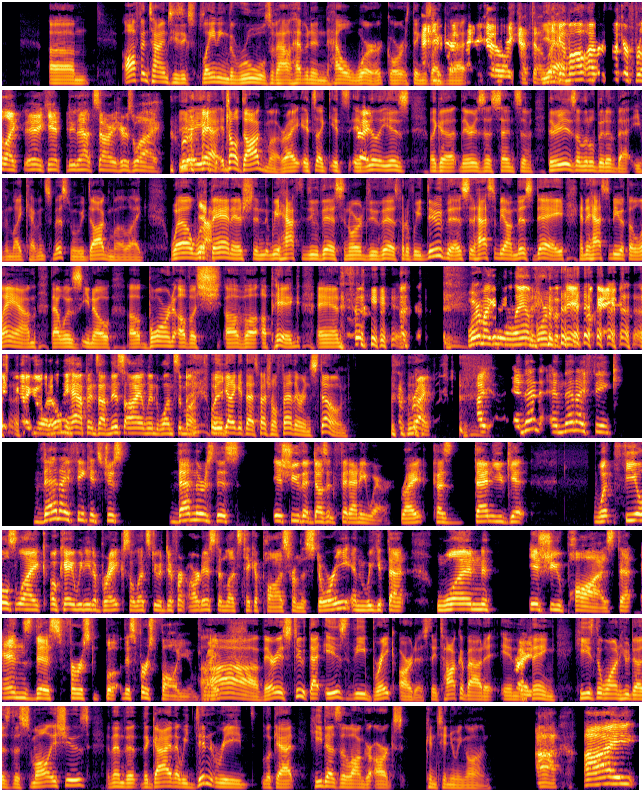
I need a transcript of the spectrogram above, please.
Um, oftentimes he's explaining the rules of how heaven and hell work or things like that. I kind of like that though. Like I'm, all, I'm a sucker for like, hey, you can't do that. Sorry, here's why. yeah yeah it's all dogma right it's like it's it Right. really is like a there is a sense of there is a little bit of that even like kevin smith's movie dogma like well we're Yeah. banished and we have to do this in order to do this but if we do this it has to be on this day and it has to be with a lamb that was you know uh, born of a sh- of a, a pig and Where am I getting a lamb born of a pig? Okay, you gotta go. It only happens on this island once a month. well you got to get that special feather and stone right. I and then and then I think then I think it's just then there's this issue that doesn't fit anywhere, right? Because then you get what feels like okay, we need a break, so let's do a different artist and let's take a pause from the story, and we get that one issue pause that ends this first book, this first volume, right? Ah, very astute. That is the break artist. They talk about it in the thing. He's the one who does the small issues, and then the the guy that we didn't read look at, he does the longer arcs continuing on. Uh, I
